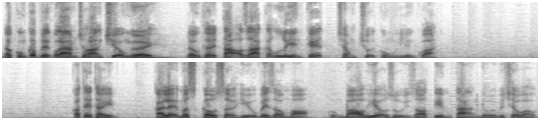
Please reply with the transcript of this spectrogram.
Nó cung cấp việc làm cho hàng triệu người, đồng thời tạo ra các liên kết trong chuỗi cung liên quan. Có thể thấy, cái lợi Moscow sở hữu về dầu mỏ cũng báo hiệu rủi ro tiềm tàng đối với châu Âu.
